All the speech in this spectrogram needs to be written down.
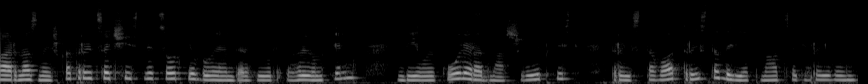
Гарна знижка 36%. Блендер Грюнхельм. Білий колір, одна швидкість 300 Вт 319 гривень.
